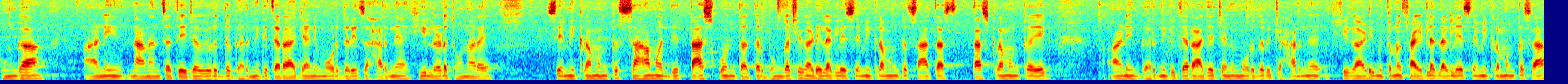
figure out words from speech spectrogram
भुंगा आणि नाणांचा तेजाविरुद्ध घरनिकेचा राजा आणि मोरदरीचा हरण्या ही लढत होणार आहे. सेमी क्रमांक सहामध्ये तास कोणता? तर भुंगाची गाडी लागली आहे सेमी क्रमांक सहा तास तास क्रमांक एक. आणि घरनिकेच्या राजाची आणि मोरदरीच्या हारण्याची गाडी मित्रांनो साईडला लागली आहे. सेमी क्रमांक सहा.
